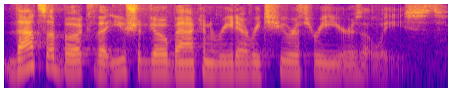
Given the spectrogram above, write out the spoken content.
that's a book that you should go back and read every two or three years at least.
